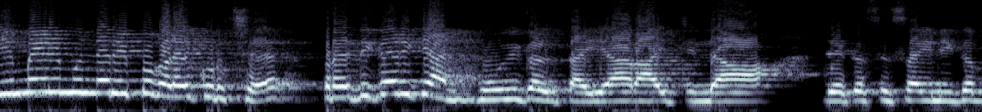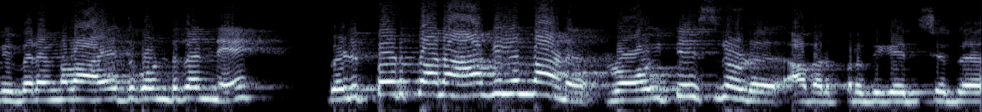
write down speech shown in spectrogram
ഇമെയിൽ മുന്നറിയിപ്പുകളെ കുറിച്ച് പ്രതികരിക്കാൻ ഹൂയികൾ തയ്യാറായിട്ടില്ല. രഹസ്യ സൈനിക വിവരങ്ങളായതുകൊണ്ട് തന്നെ വെളിപ്പെടുത്താനാകില്ലെന്നാണ് റോയിറ്റേഴ്സിനോട് അവർ പ്രതികരിച്ചത്.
